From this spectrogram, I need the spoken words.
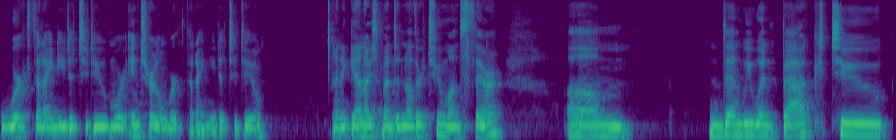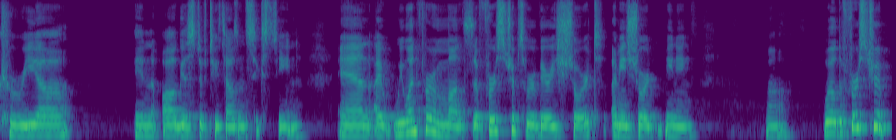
work that I needed to do, more internal work that I needed to do. And again, I spent another two months there. Um, then we went back to Korea in August of 2016. And I we went for a month. The first trips were very short. I mean, short meaning, uh, well, the first trip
